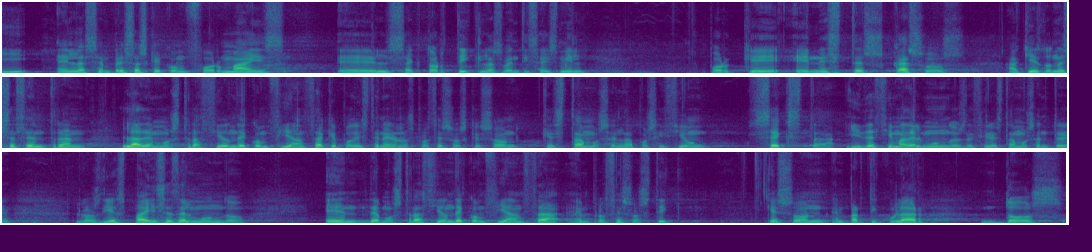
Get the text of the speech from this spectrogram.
y en las empresas que conformáis el sector TIC, las 26.000, porque en estos casos Aquí es donde se centran la demostración de confianza que podéis tener en los procesos, que son que estamos en la posición sexta y décima del mundo, es decir, estamos entre los diez países del mundo en demostración de confianza en procesos TIC, que son en particular dos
